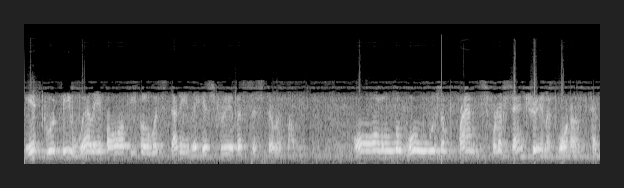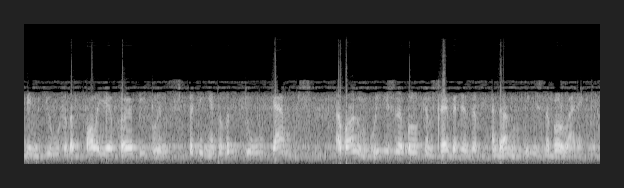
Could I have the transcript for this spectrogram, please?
It would be well if our people would study the history of a sister republic. All the woes of France for a century and a quarter have been due to the folly of her people in splitting into the two camps of unreasonable conservatism and unreasonable radicalism.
